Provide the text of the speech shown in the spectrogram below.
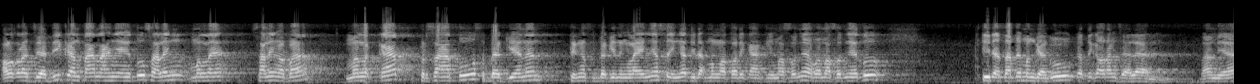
Allah telah jadikan tanahnya itu saling mele, saling apa? melekat bersatu sebagianan dengan sebagian yang lainnya sehingga tidak mengotori kaki. Maksudnya apa? Maksudnya itu tidak sampai mengganggu ketika orang jalan. Paham ya?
